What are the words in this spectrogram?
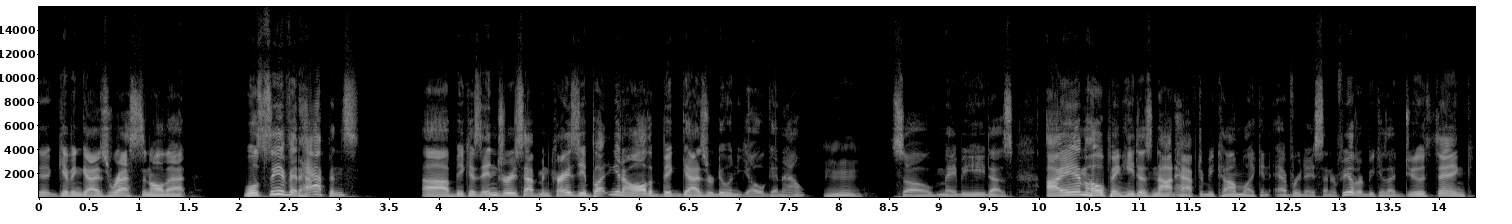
uh, giving guys rest and all that. We'll see if it happens uh, because injuries have been crazy. But you know, all the big guys are doing yoga now, Mm. so maybe he does. I am hoping he does not have to become like an everyday center fielder because I do think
